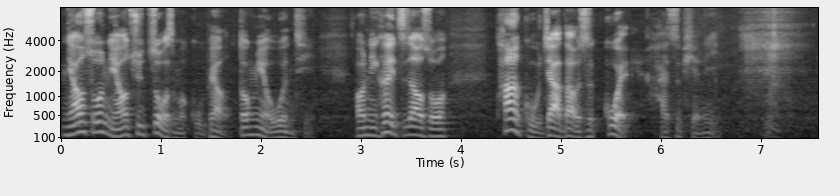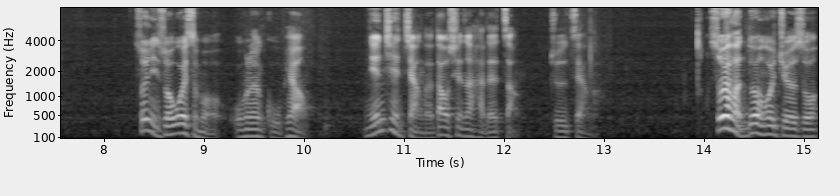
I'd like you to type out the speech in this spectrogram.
你要说你要去做什么股票都没有问题哦。你可以知道说它的股价到底是贵还是便宜。所以你说为什么我们的股票？年前讲的，到现在还在涨，就是这样啊。所以很多人会觉得说，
